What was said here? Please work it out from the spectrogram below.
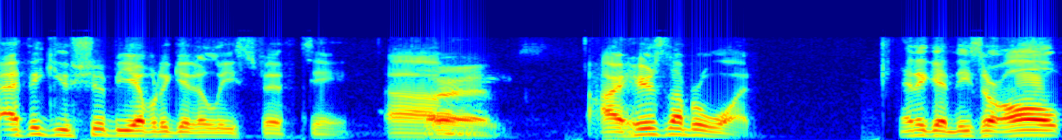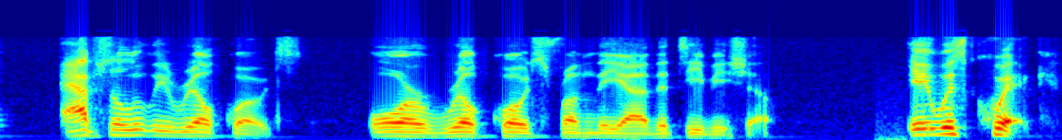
I think you should be able to get at least 15. Um, all right. All right. Here's number one. And again, these are all absolutely real quotes or real quotes from the uh, the TV show. It was quick.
